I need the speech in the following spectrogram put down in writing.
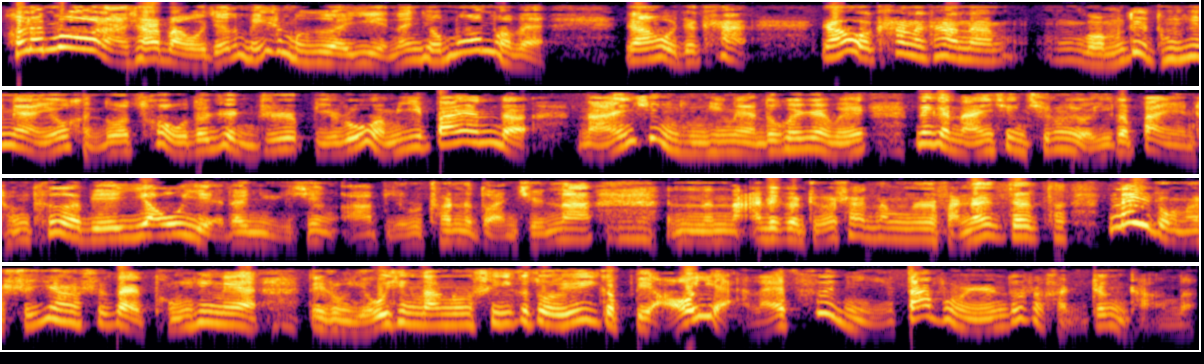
后来摸我两下吧，我觉得没什么恶意，那你就摸摸呗，然后我就看。然后我看了看呢，我们对同性恋有很多错误的认知，比如我们一般的男性同性恋都会认为那个男性其中有一个扮演成特别妖冶的女性啊，比如穿着短裙呐、拿这个折扇那么反正这他那种呢，实际上是在同性恋那种游行当中是一个作为一个表演来刺激你，大部分人都是很正常的。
